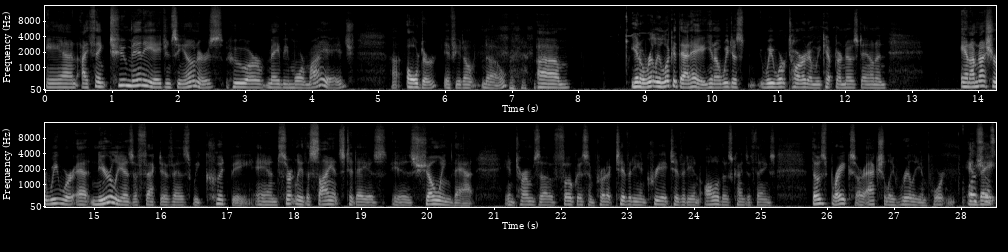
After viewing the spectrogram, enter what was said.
And I think too many agency owners who are maybe more my age, uh, older, if you don't know, um, you know, really look at that. Hey, you know, we just we worked hard and we kept our nose down, and and I'm not sure we were at nearly as effective as we could be. And certainly the science today is is showing that in terms of focus and productivity and creativity and all of those kinds of things. Those breaks are actually really important, well, and they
